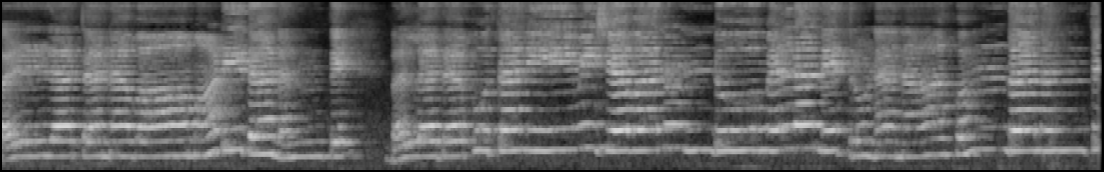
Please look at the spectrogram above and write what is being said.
ಕಳ್ಳತನವ ಮಾಡಿದನಂತೆ. ಬಲ್ಲದ ಪುತನಿ ವಿಷವನುಂಡು ಮೆಲ್ಲನೆ ತೃಣನ ಕೊಂದನಂತೆ.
